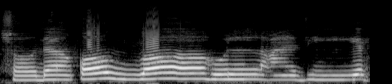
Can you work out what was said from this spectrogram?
صدق الله العظيم.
